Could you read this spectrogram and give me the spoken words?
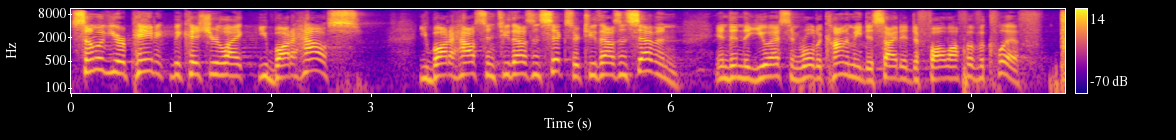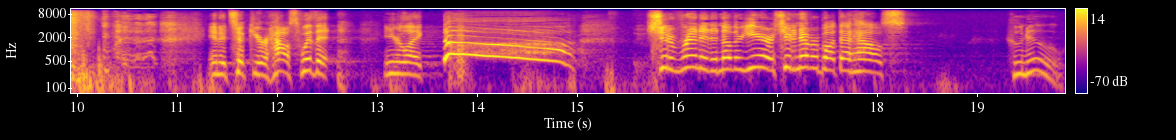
Some of you are panicked because you're like, you bought a house. You bought a house in 2006 or 2007, and then the US and world economy decided to fall off of a cliff. and it took your house with it. And you're like, ah! Should have rented another year. I should have never bought that house. Who knew?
